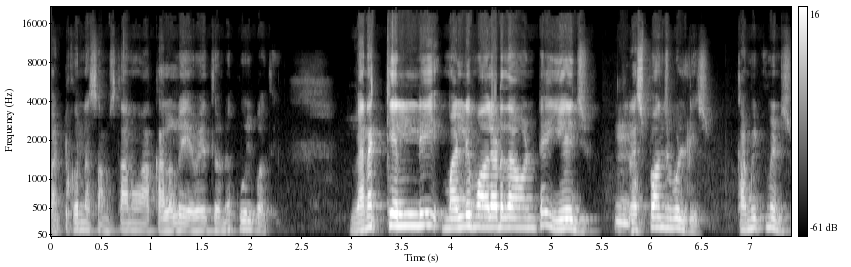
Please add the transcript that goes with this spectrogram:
కట్టుకున్న సంస్థానం ఆ కళలు ఏవైతే ఉన్నాయో కూలిపోతాయి. వెనక్కి వెళ్ళి మళ్ళీ మొదలెడదామంటే ఏజ్ రెస్పాన్సిబిలిటీస్ కమిట్మెంట్స్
